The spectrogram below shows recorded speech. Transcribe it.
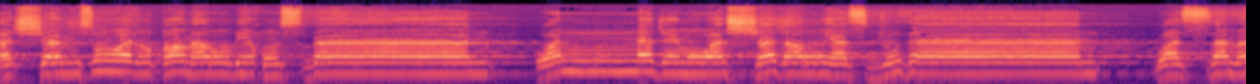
الشمس والقمر بحسبان والنجم والشجر يسجدان والسماء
